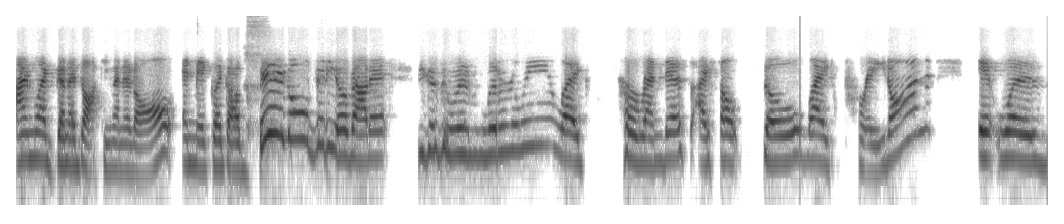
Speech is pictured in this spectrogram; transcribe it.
I'm like gonna document it all and make like a big old video about it because it was literally like horrendous. I felt so like preyed on. It was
